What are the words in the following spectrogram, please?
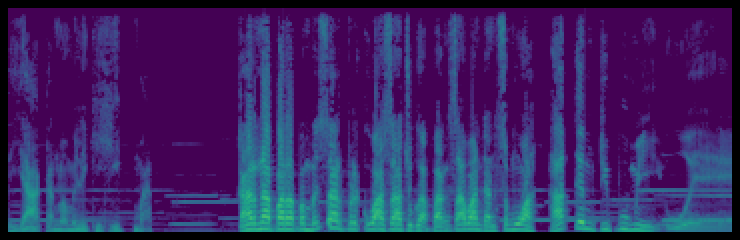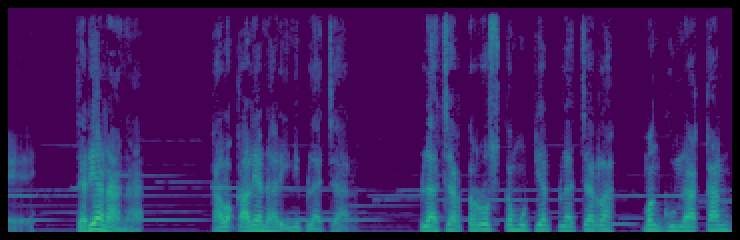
dia akan memiliki hikmat. Karena para pembesar berkuasa juga bangsawan dan semua hakim di bumi. Weh. Jadi anak-anak, kalau kalian hari ini belajar, belajar terus kemudian belajarlah menggunakan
